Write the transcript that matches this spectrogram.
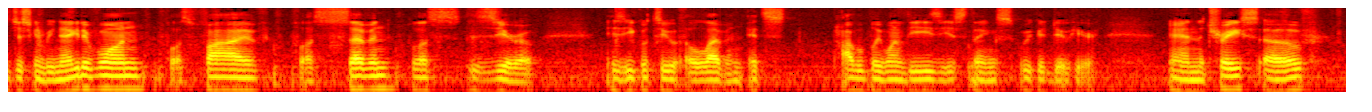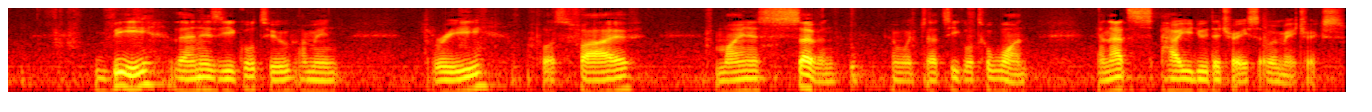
It's just going to be negative 1 plus 5 plus 7 plus 0 is equal to 11. It's probably one of the easiest things we could do here. And the trace of B then is equal to, I mean, 3 plus 5 minus 7, and which that's equal to 1. And that's how you do the trace of a matrix.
